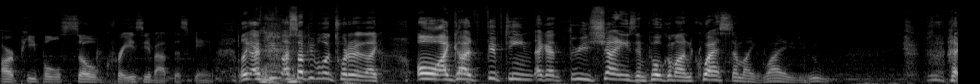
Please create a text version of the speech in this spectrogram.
are people so crazy about this game? Like, I, I saw people on Twitter like, oh, I got 15, I got three shinies in Pokemon Quest. I'm like, why, dude? I,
